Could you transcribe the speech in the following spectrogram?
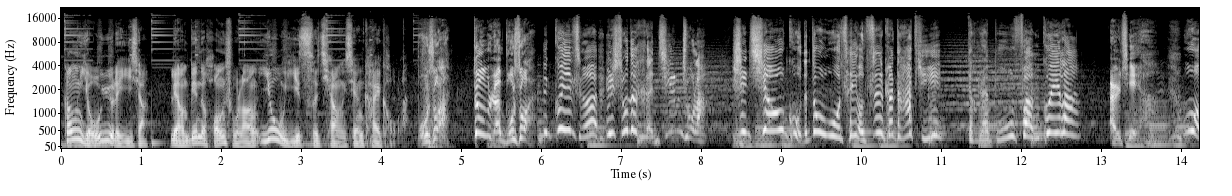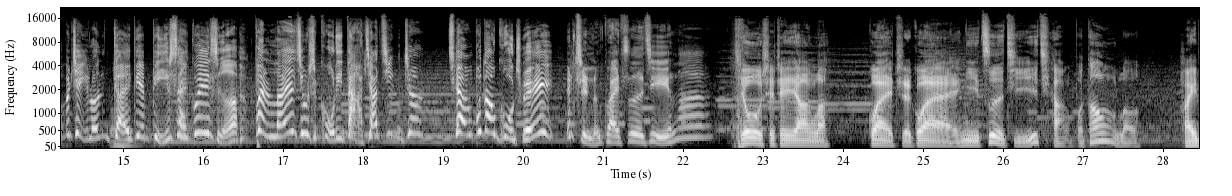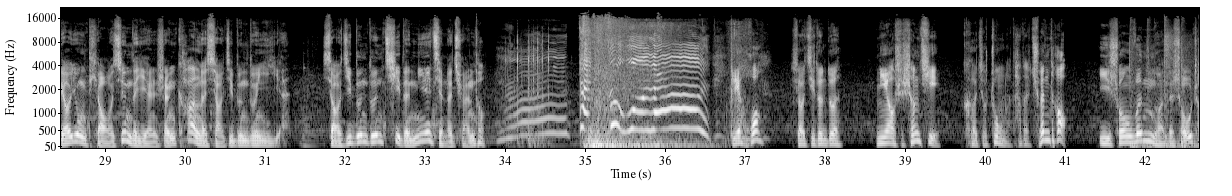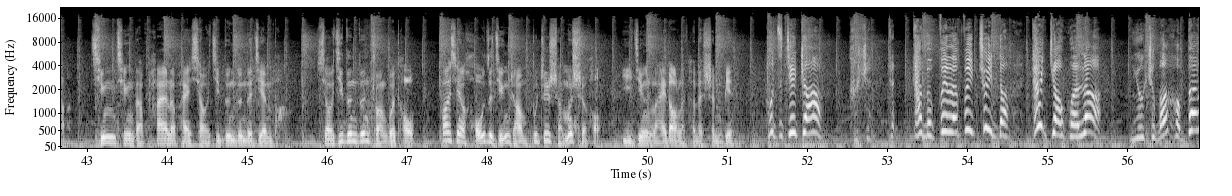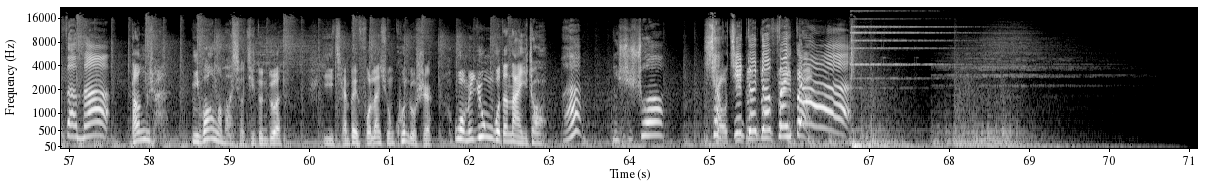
刚犹豫了一下，两边的黄鼠狼又一次抢先开口了：“不算，当然不算。规则说得很清楚了，是敲鼓的动物才有资格答题。”当然不犯规了，而且啊，我们这一轮改变比赛规则，本来就是鼓励大家竞争，抢不到鼓槌，只能怪自己啦。就是这样了，怪只怪你自己抢不到喽。海雕用挑衅的眼神看了小鸡墩墩一眼，小鸡墩墩气得捏紧了拳头。嗯，太可恶了！别慌，小鸡墩墩，你要是生气，可就中了他的圈套。一双温暖的手掌轻轻地拍了拍小鸡墩墩的肩膀，小鸡墩墩转过头，发现猴子警长不知什么时候已经来到了他的身边。猴子警长，可是他他们飞来飞去的，太狡猾了，你有什么好办法吗？当然，你忘了吗，小鸡墩墩，以前被弗兰熊困住时，我们用过的那一招。啊，你是说小鸡墩墩飞弹？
